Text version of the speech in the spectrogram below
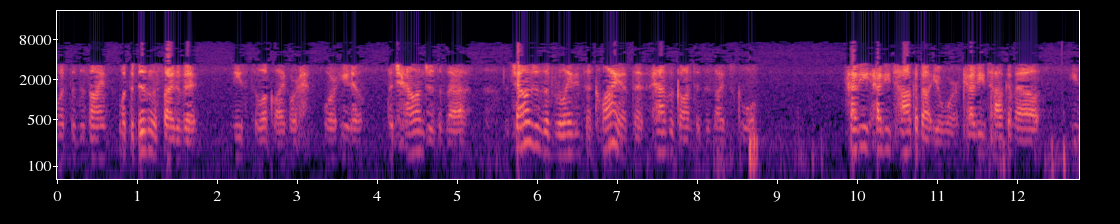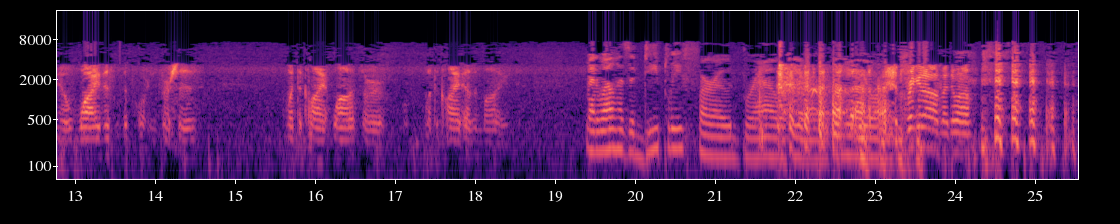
what the design, what the business side of it needs to look like, or or you know the challenges of that, the challenges of relating to a client that hasn't gone to design school. How do you how do you talk about your work? How do you talk about you know why this is important versus what the client wants or what the client has in mind? Manuel has a deeply furrowed brow here in New York. Bring it on, Manuel.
